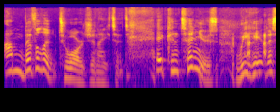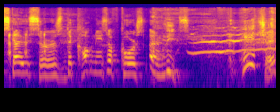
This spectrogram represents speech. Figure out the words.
ambivalent towards United. It continues, we hate the Scousers, the Cockneys, of course, and Leeds. Hatred?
